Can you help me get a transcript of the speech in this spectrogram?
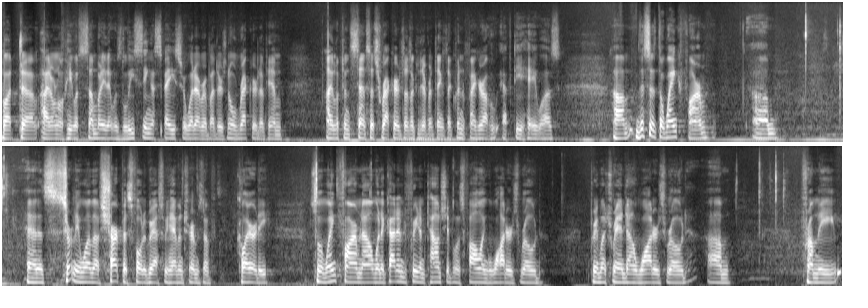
but uh, I don't know if he was somebody that was leasing a space or whatever, but there's no record of him. I looked in census records, I looked at different things. I couldn't figure out who F.D. Hay was. Um, this is the Wank Farm. Um, and it's certainly one of the sharpest photographs we have in terms of clarity. So the Wank Farm now, when it got into Freedom Township, it was following Waters Road. Pretty much ran down Waters Road um, from the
